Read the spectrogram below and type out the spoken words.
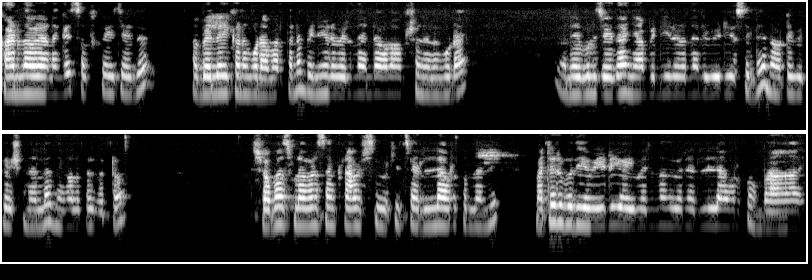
കാണുന്നവരാണെങ്കിൽ സബ്സ്ക്രൈബ് ചെയ്ത് ബെല്ലൈക്കണും കൂടെ അമർത്തണം. പിന്നീട് വരുന്ന എന്റെ ഓൾ ഓപ്ഷനും കൂടെ എനേബിൾ ചെയ്താൽ ഞാൻ പിന്നീട് വരുന്ന എന്റെ വീഡിയോസിന്റെ നോട്ടിഫിക്കേഷൻ എല്ലാം നിങ്ങൾക്ക് കിട്ടും. ശോഭാസ് ഫ്ലവേഴ്സ് ആൻഡ് ക്രാഫ്റ്റ്സ് സൂക്ഷിച്ച എല്ലാവർക്കും നന്ദി. മറ്റൊരു പുതിയ വീഡിയോ ആയി വരുന്നത് വരെ എല്ലാവർക്കും ബായ്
